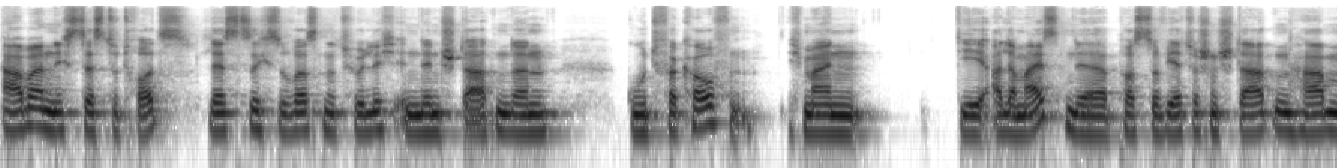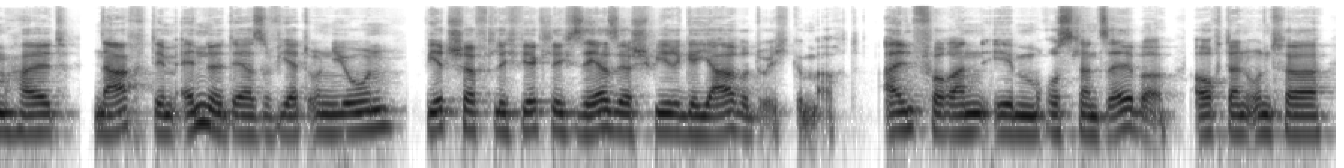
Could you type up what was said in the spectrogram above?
Aber nichtsdestotrotz lässt sich sowas natürlich in den Staaten dann gut verkaufen. Ich meine, die allermeisten der postsowjetischen Staaten haben halt nach dem Ende der Sowjetunion wirtschaftlich wirklich sehr, sehr schwierige Jahre durchgemacht. Allen voran eben Russland selber. Auch dann unter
